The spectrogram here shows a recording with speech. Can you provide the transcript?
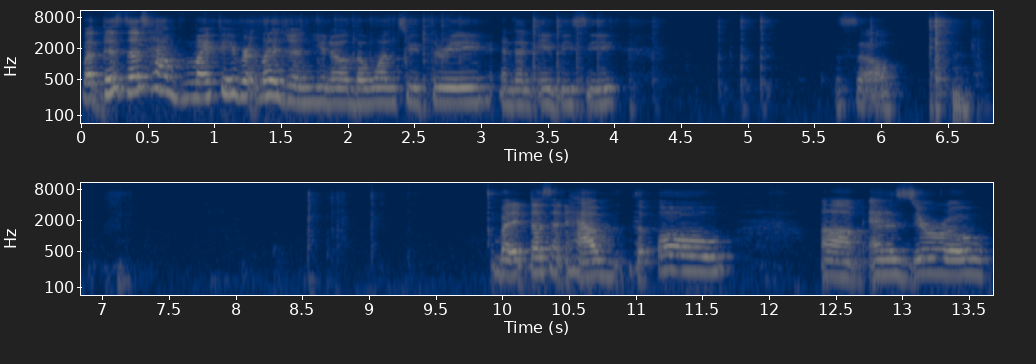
But this does have my favorite legend, you know, the one, two, three, and then ABC. So. But it doesn't have the O um, and a zero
